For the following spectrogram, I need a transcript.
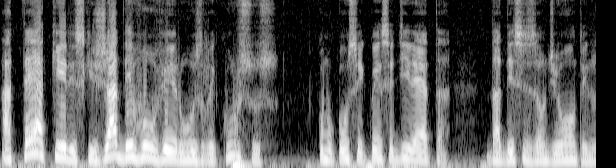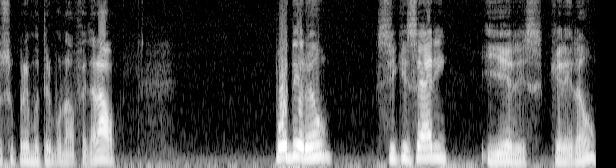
até aqueles que já devolveram os recursos como consequência direta da decisão de ontem no Supremo Tribunal Federal, poderão, se quiserem, e eles quererão,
